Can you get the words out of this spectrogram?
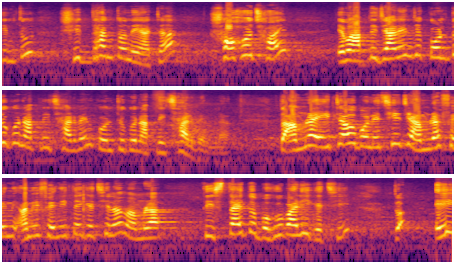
কিন্তু সিদ্ধান্ত নেওয়াটা সহজ হয় এবং আপনি জানেন যে কোনটুকুন আপনি ছাড়বেন, কোনটুকুন আপনি ছাড়বেন না। তো আমরা এটাও বলেছি যে আমরা ফেনী, আমি ফেনীতে গেছিলাম, আমরা তিস্তায় তো বহুবারই গেছি। তো এই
